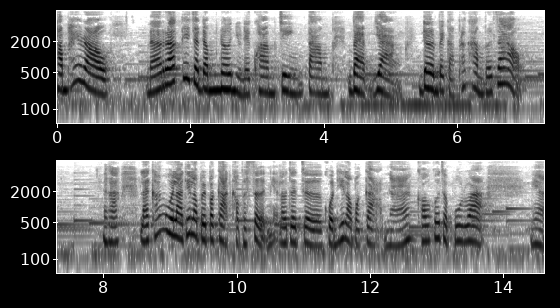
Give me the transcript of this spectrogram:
ทำให้เรานะรักที่จะดำเนินอยู่ในความจริงตามแบบอย่างเดินไปกับพระคำพระเจ้านะคะหลายครั้งเวลาที่เราไปประกาศข่าวประเสริฐเนี่ยเราจะเจอคนที่เราประกาศนะเขาก็จะพูดว่าเนี่ย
